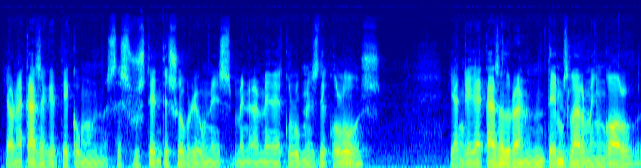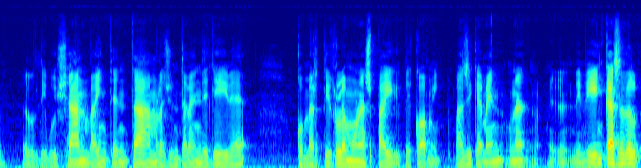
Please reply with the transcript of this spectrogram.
hi ha una casa que té com, se sustenta sobre unes mena de columnes de colors, i en aquella casa durant un temps l'Armengol, el dibuixant, va intentar amb l'Ajuntament de Lleida convertir-lo en un espai de còmic. Bàsicament, una, en casa del,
